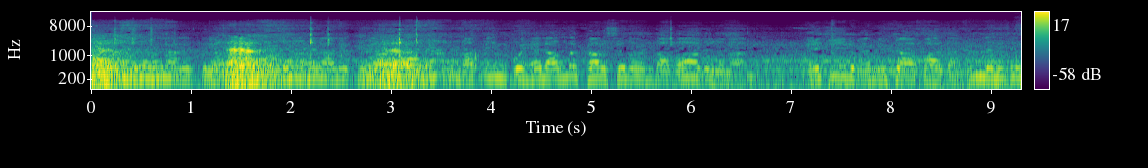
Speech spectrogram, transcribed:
Kendisine helal ettiniz mi? Helal. Kendisine helal ettiniz mi? Rabbim bu helallik karşılığında vaat olunan ecir ve mükafata cümlemizin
